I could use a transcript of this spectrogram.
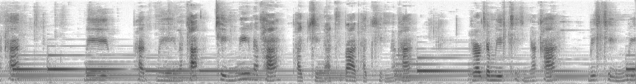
นะคะ มีผัดมีนะคะขิงนี่นะคะ ผัดขิงอธิบายผัดขิงนะคะ เราจะมีขิงนะคะ มีขิงมี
